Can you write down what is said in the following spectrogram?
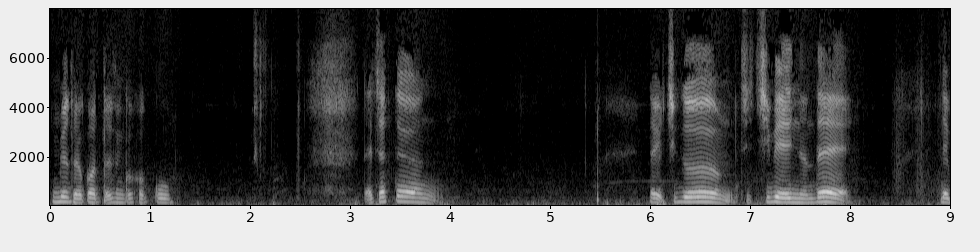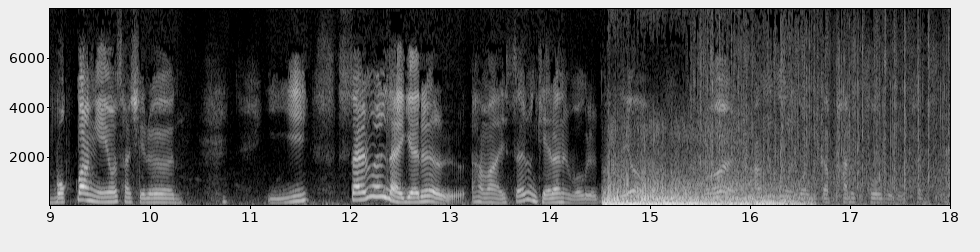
공개될 것 같다 생각했고 네, 어쨌든 네 지금 제 집에 있는데 네 먹방이에요 사실은. 이 삶은 날개를 아마 이 삶은 계란을 먹을 건데요. 이걸 안 구운 거니까 바로 구워보도록 하겠습니다.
